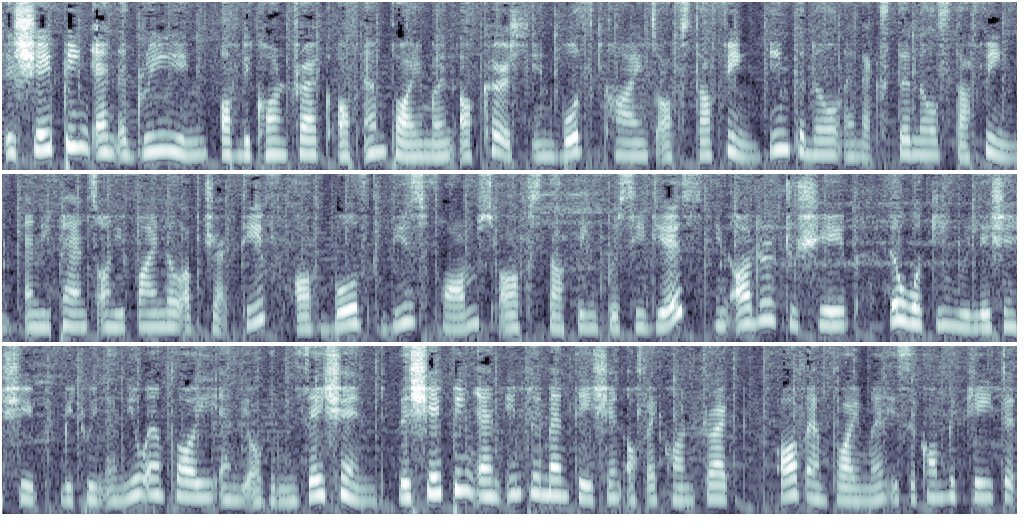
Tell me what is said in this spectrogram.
The shaping and agreeing of the contract of employment occurs in both kinds of staffing, internal and external staffing, and depends on the final objective of both these forms of staffing procedures in order to shape the working relationship between a new employee and the organization. The shaping and implementation of a contract of employment is a complicated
